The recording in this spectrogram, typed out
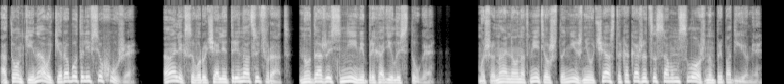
а тонкие навыки работали все хуже. Алекса выручали 13 врат, но даже с ними приходилось туго. Машинально он отметил, что нижний участок окажется самым сложным при подъеме.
